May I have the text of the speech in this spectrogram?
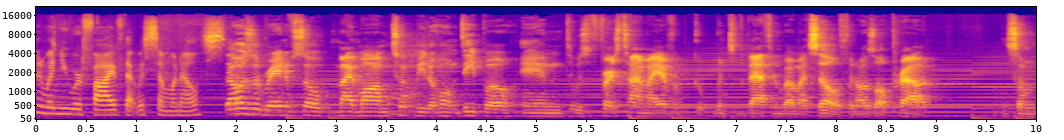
And when you were five, that was someone else. That was a random. So my mom took me to Home Depot, and it was the first time I ever went to the bathroom by myself, and I was all proud. And some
